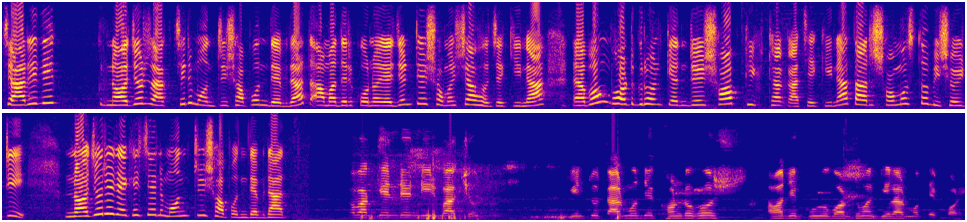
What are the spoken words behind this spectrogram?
চারিদিক নজর রাখছেন মন্ত্রী স্বপন দেবনাথ। আমাদের কোনো এজেন্টের সমস্যা হচ্ছে কিনা এবং ভোট গ্রহণ কেন্দ্রে সব ঠিকঠাক আছে কিনা তার সমস্ত বিষয়টি নজরে রেখেছেন মন্ত্রী স্বপন দেবনাথ। লোকসভা কেন্দ্রের নির্বাচন, কিন্তু তার মধ্যে খণ্ডঘোষ আমাদের পূর্ব বর্ধমান জেলার মধ্যে পড়ে।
